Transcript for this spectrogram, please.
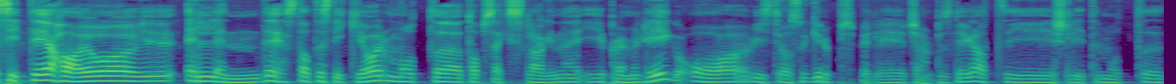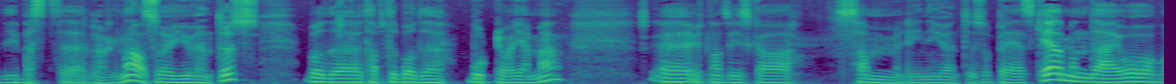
City har jo elendig statistikk i år mot uh, topp seks-lagene i Premier League, og viste jo også gruppespill i Champions League at de sliter mot uh, de beste lagene, altså Juventus. Både, Tapte både borte og hjemme, uh, uten at vi skal sammenligne Juventus og PSG, men det er jo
